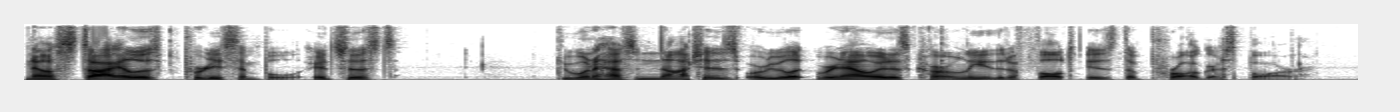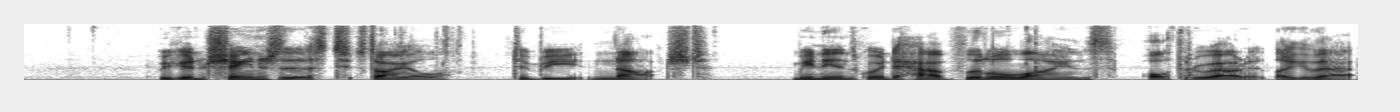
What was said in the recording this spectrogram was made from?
Now style is pretty simple. It's just, do you want to have some notches, or like, right now it is currently, the default is the progress bar. We can change this to style to be notched, meaning it's going to have little lines all throughout it, like that.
